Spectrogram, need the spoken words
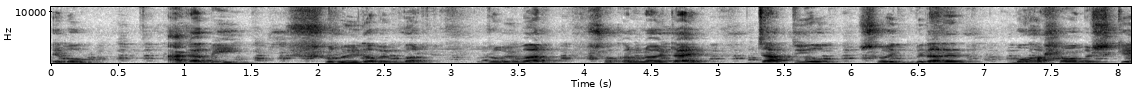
এবং আগামী ষোলোই নভেম্বর রবিবার সকাল নয়টায় জাতীয় শহীদ মিনারের মহাসমাবেশকে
